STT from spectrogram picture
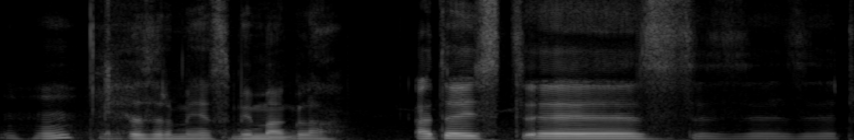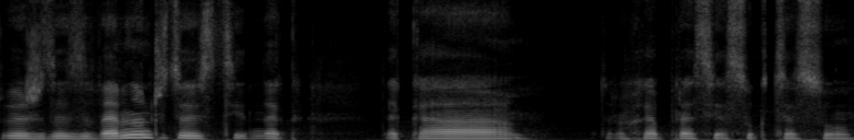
Mhm. bez robienia sobie magla. A to jest, y, z, z, z, czujesz, że to jest z wewnątrz, czy to jest jednak taka trochę presja sukcesu?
